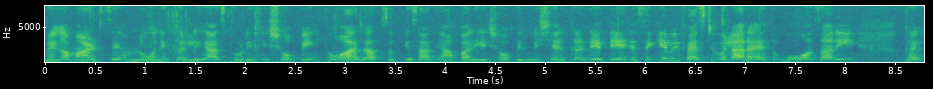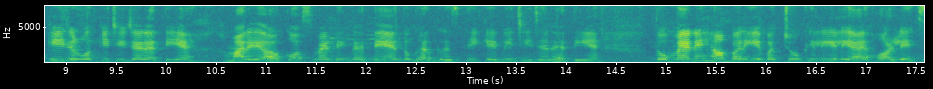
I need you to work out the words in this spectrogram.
मेगा मार्ट से हम लोगों ने कर ली आज थोड़ी सी शॉपिंग तो आज आप सबके साथ यहाँ पर ये शॉपिंग भी शेयर कर देते हैं। जैसे कि अभी फेस्टिवल आ रहा है तो बहुत सारी घर की ज़रूरत की चीज़ें रहती हैं, हमारे कॉस्मेटिक रहते हैं तो घर गृहस्थी के भी चीज़ें रहती हैं। तो मैंने यहाँ पर ये बच्चों के लिए लिया है हॉर्लिक्स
